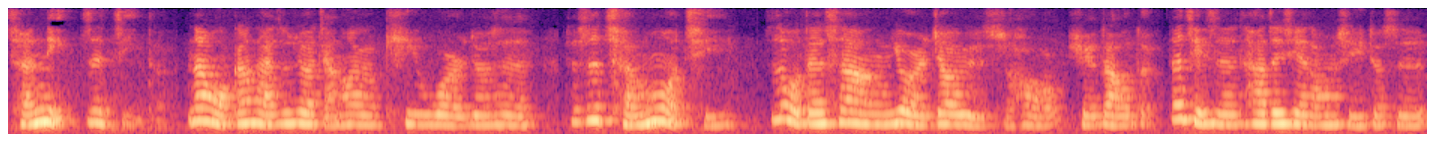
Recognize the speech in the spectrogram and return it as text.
成你自己的。那我刚才是不是有讲到一个 key word，就是就是沉默期，这是我在上幼儿教育的时候学到的。但其实它这些东西，就是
